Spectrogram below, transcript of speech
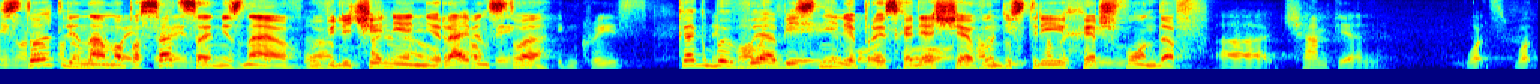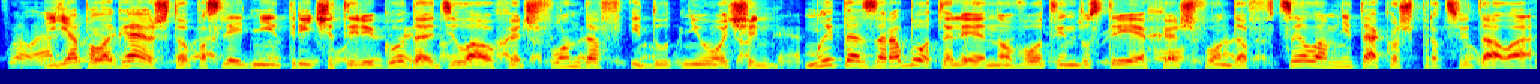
Стоит ли нам опасаться, не знаю, увеличения неравенства? Как бы вы объяснили происходящее в индустрии хедж-фондов? Я полагаю, что последние 3-4 года дела у хедж-фондов идут не очень. Мы-то заработали, но вот индустрия хедж-фондов в целом не так уж процветала.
